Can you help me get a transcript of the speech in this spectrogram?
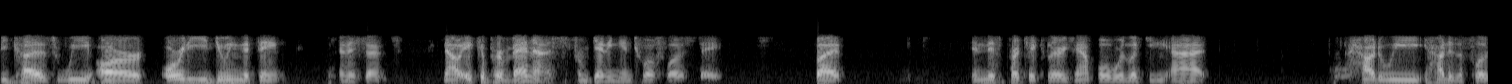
because we are already doing the thing in a sense. Now, it could prevent us from getting into a flow state, but in this particular example, we're looking at how do we how does a flow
